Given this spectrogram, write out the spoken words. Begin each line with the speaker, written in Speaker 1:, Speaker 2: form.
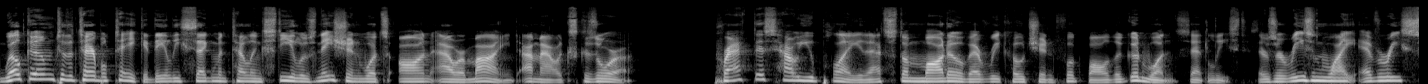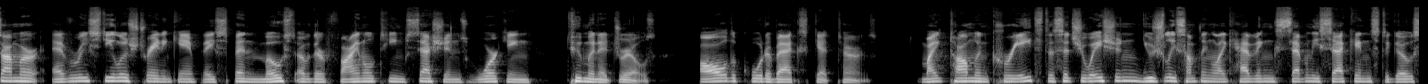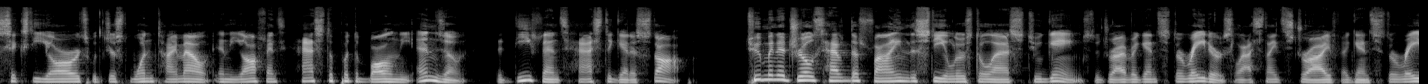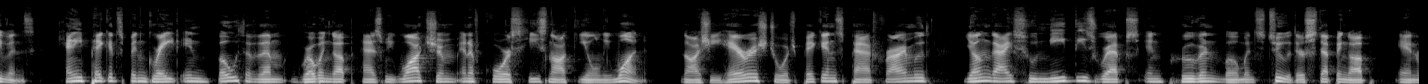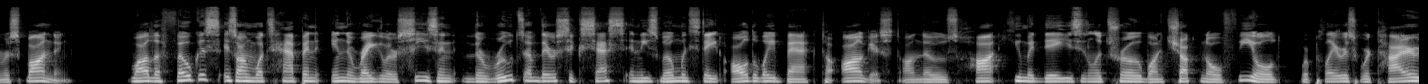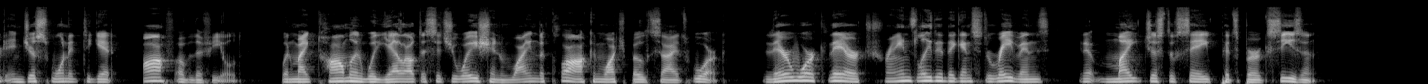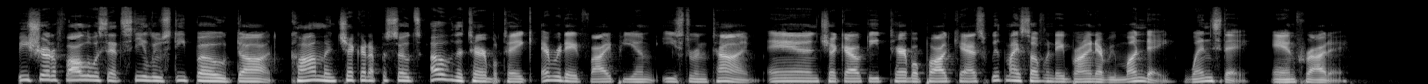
Speaker 1: Welcome to the Terrible Take, a daily segment telling Steelers Nation what's on our mind. I'm Alex Kozora. Practice how you play. That's the motto of every coach in football, the good ones at least. There's a reason why every summer, every Steelers training camp, they spend most of their final team sessions working two minute drills. All the quarterbacks get turns. Mike Tomlin creates the situation, usually something like having 70 seconds to go 60 yards with just one timeout, and the offense has to put the ball in the end zone. The defense has to get a stop. Two minute drills have defined the Steelers the last two games the drive against the Raiders, last night's drive against the Ravens. Kenny Pickett's been great in both of them growing up as we watch him, and of course, he's not the only one. Najee Harris, George Pickens, Pat Freiermuth, young guys who need these reps in proven moments too. They're stepping up and responding. While the focus is on what's happened in the regular season, the roots of their success in these moments date all the way back to August on those hot, humid days in Latrobe on Chuck Noll Field where players were tired and just wanted to get off of the field. When Mike Tomlin would yell out the situation, wind the clock, and watch both sides work. Their work there translated against the Ravens and it might just have saved Pittsburgh's season. Be sure to follow us at SteelersDepot.com and check out episodes of The Terrible Take every day at 5 p.m. Eastern Time. And check out the Terrible Podcast with myself and Dave Bryan every Monday, Wednesday, and Friday.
